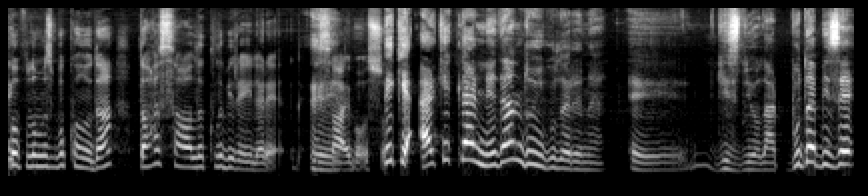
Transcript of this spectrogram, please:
Toplumumuz bu konuda daha sağlıklı bireylere Ee, sahip olsun. Peki erkekler neden duygularını e, gizliyorlar? Bu da bize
